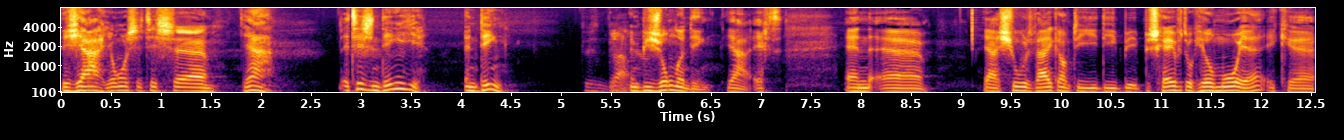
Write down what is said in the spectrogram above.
Dus ja, jongens, het is, eh, ja, het is een dingetje. Een ding. Het is een Ja. ding. Een bijzonder ding. Ja, echt. En eh ja, Sjoerd Wijkamp, die, die be- beschreef het ook heel mooi. Hè? Ik, eh,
